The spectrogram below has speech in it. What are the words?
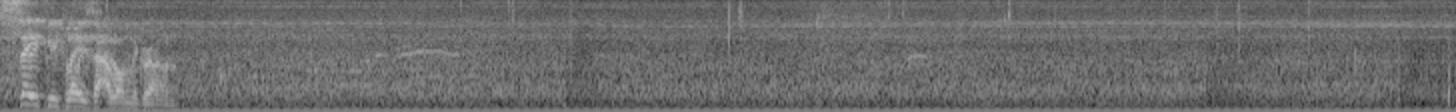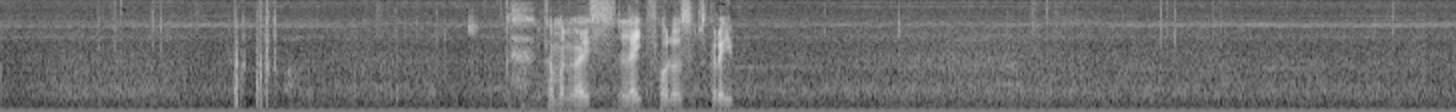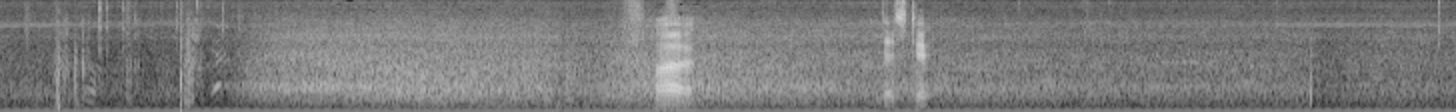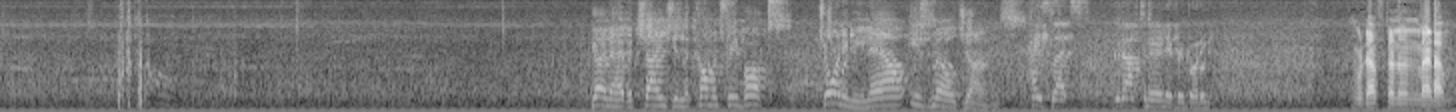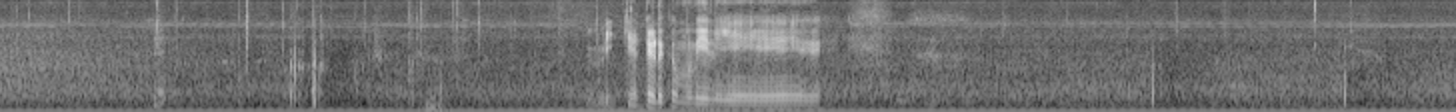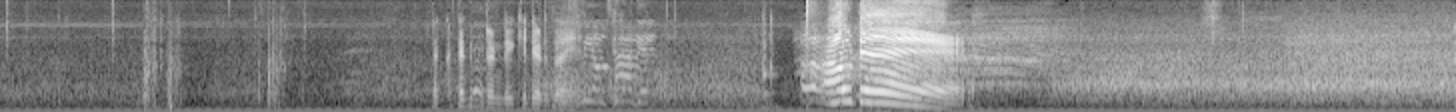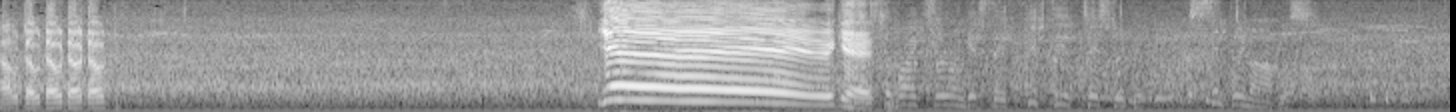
Safely plays that along the ground. Come on guys. Like follow subscribe. Ah just uh, Going to have a change in the commentary box. Joining me now is Mel Jones. Hey Slats, good afternoon everybody. good afternoon madam wicket எடுக்க முடியலையே டக்கு டக்குன்னு ரெண்டு wicket Needs to எடுத்தாங்க আউটে out out out out out Yay! Wicket.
